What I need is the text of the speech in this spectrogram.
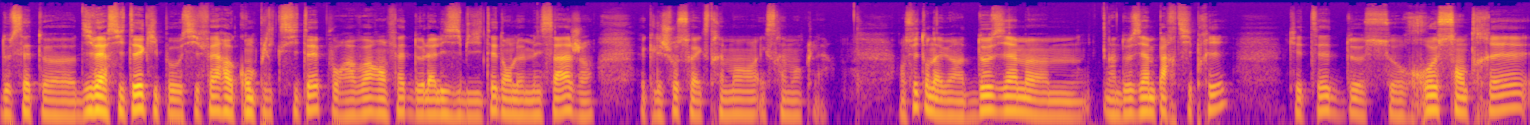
de cette euh, diversité qui peut aussi faire euh, complexité pour avoir en fait de la lisibilité dans le message et que les choses soient extrêmement, extrêmement claires. Ensuite, on a eu un deuxième, euh, un deuxième parti pris qui était de se recentrer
